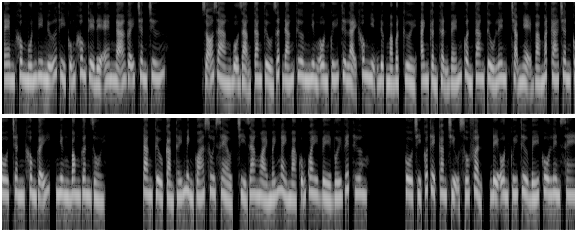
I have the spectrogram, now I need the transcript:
Em không muốn đi nữa thì cũng không thể để em ngã gãy chân chứ. Rõ ràng bộ dạng tang tửu rất đáng thương nhưng ôn quý từ lại không nhịn được mà bật cười, anh cẩn thận vén quần tang tửu lên, chạm nhẹ vào mắt cá chân cô chân không gãy, nhưng bong gân rồi. Tang tửu cảm thấy mình quá xui xẻo, chỉ ra ngoài mấy ngày mà cũng quay về với vết thương. Cô chỉ có thể cam chịu số phận, để ôn quý từ bế cô lên xe.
